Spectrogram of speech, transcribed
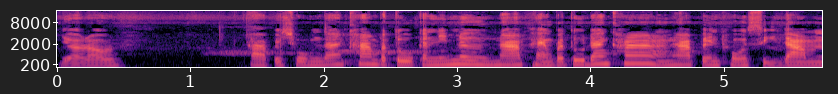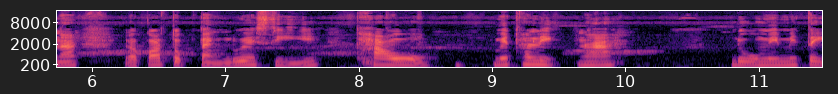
เดี๋ยวเราพาไปชมด้านข้างประตูกันนิดนึงนะ แผงประตูด้านข้างนะเป็นโทนสีดำนะ แล้วก็ตกแต่งด้วยสีเทาเมทัลลิกนะ ดูมีมิติ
